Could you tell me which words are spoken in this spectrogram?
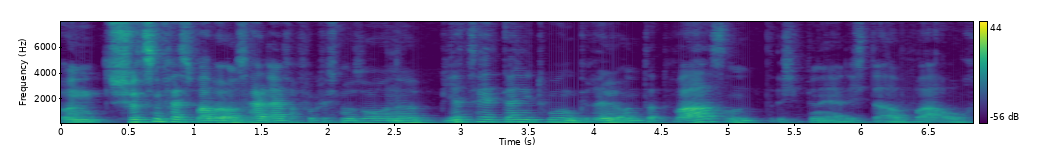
und Schützenfest war bei uns halt einfach wirklich nur so eine Bierzeltgarnitur, ein Grill und das war's und ich bin ehrlich, da war auch,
